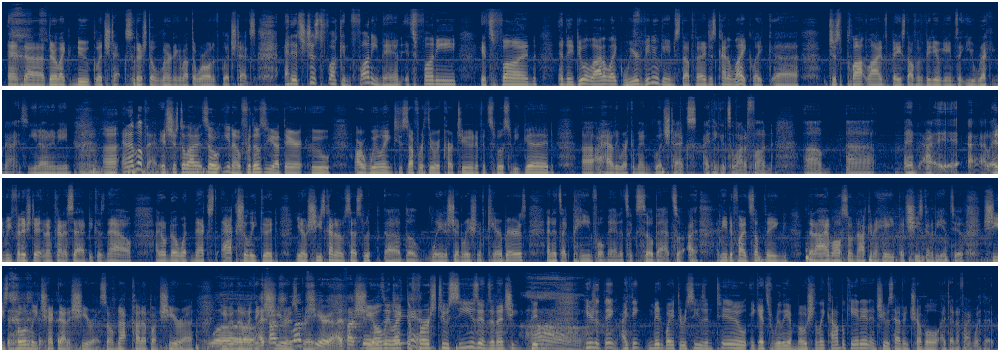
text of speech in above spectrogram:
And uh, they're like new glitch techs. So they're still learning about the world of glitch techs. And it's just fucking funny, man. It's funny, it's fun, and they do a lot of like weird video game stuff that I just kind of like, like uh, just plot lines based off of video games that you recognize. You know what I mean? Uh, and I love that. It's just a lot of so you know for those of you out there who are willing to suffer through a cartoon if it's supposed to be good, uh, I highly recommend Glitch Techs. I think it's a lot of fun. Um, uh, and I, I and we finished it, and I'm kind of sad because now I don't know what next actually good. You know, she's kind of obsessed with uh, the latest generation of Care Bears, and it's like painful, man. It's like so bad. So I, I need to find something that I'm also not going to hate that she's going to be into. She's totally checked out of She-Ra, so I'm not caught up on She-Ra, even though I Whoa, think I thought She-Ra she is loved great. She-Ra. I thought She was only liked the first two seasons, and then she didn't. Oh. Here's the thing: I think midway through season two, it gets really emotionally complicated, and she was having trouble identifying with it.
